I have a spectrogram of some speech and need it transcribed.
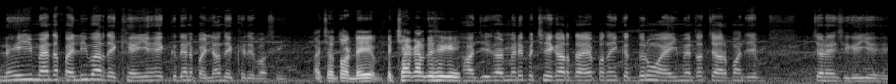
ਨਹੀਂ ਜੀ ਮੈਂ ਤਾਂ ਪਹਿਲੀ ਵਾਰ ਦੇਖਿਆ ਜੀ ਇਹ ਇੱਕ ਦਿਨ ਪਹਿਲਾਂ ਦੇਖੇ ਦੇ ਬਸ ਜੀ। ਅੱਛਾ ਤੁਹਾਡੇ ਪਿੱਛਾ ਕਰਦੇ ਸੀਗੇ? ਹਾਂਜੀ ਸਰ ਮੇਰੇ ਪਿੱਛੇ ਕਰਦਾ ਆਇਆ ਪਤਾ ਨਹੀਂ ਕਿੱਧਰੋਂ ਆਇਆ ਜੀ ਮੇਰੇ ਤਾਂ ਚਾਰ ਪੰਜ ਚਣੇ ਸੀਗੇ ਜੀ ਇਹ।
